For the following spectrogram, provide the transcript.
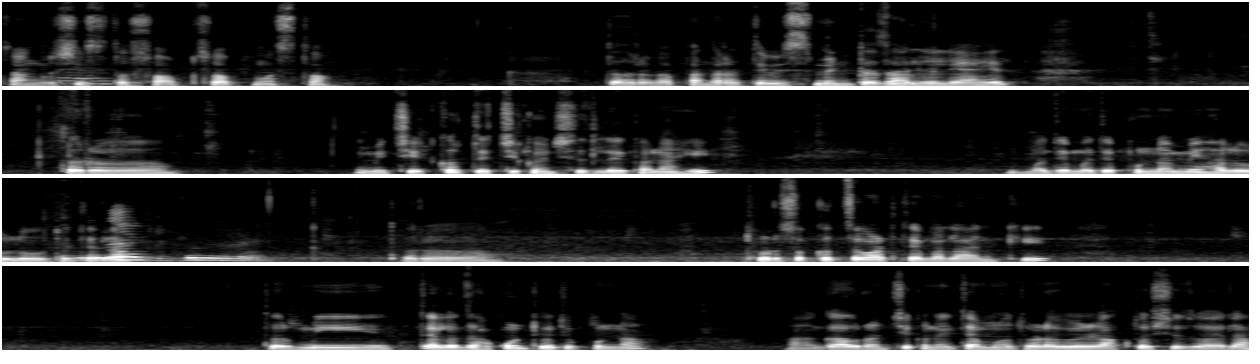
चांगलं शिजतं. सॉफ्ट सॉफ्ट मस्त. तर पंधरा ते वीस मिनटं झालेली आहेत. तर मी चेक करते चिकन शिजले का नाही. मध्ये मध्ये पुन्हा मी हलवलं होतं त्याला. तर थोडंसं कच्चं वाटतंय मला आणखी. तर मी त्याला झाकून ठेवते पुन्हा. गावरान चिकन आहे त्यामुळं थोडा वेळ लागतो शिजवायला.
